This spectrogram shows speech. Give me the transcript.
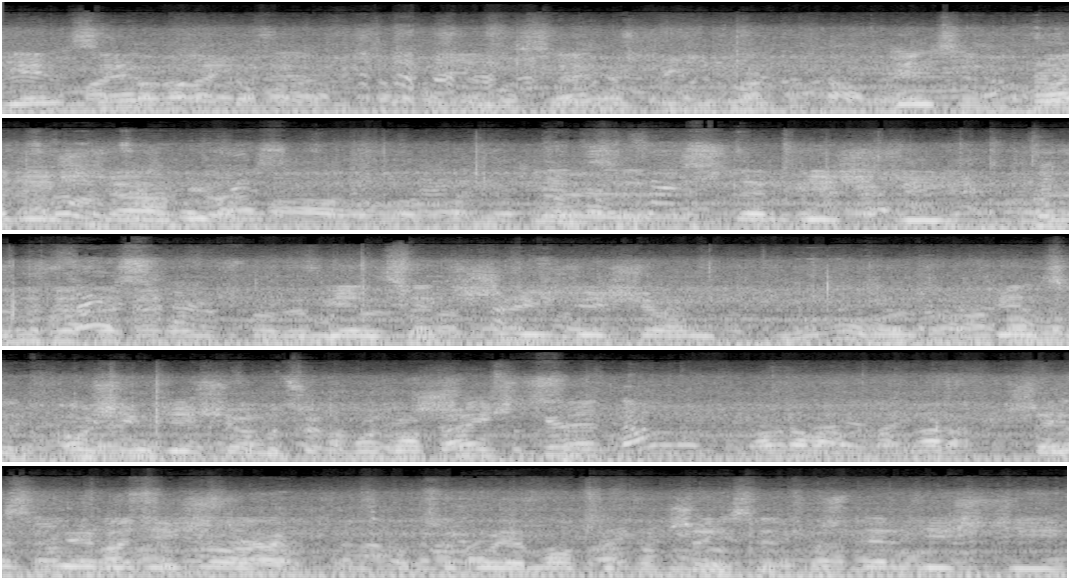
500, 500, 520, 540, 560, 580, 600, 620, Potrzebuję mocy, to 640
